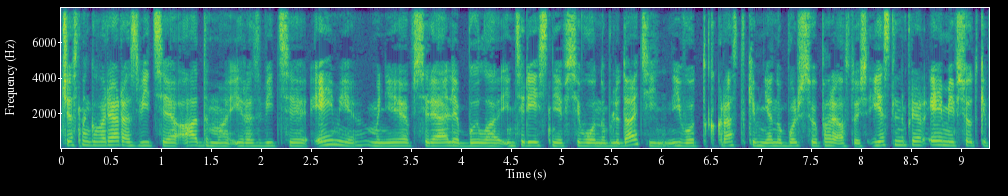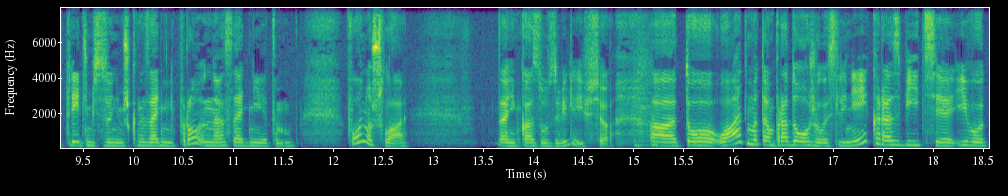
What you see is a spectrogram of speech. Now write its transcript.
Честно говоря, развитие Адама и развитие Эми мне в сериале было интереснее всего наблюдать, и, и вот как раз-таки мне оно больше всего понравилось. То есть, если, например, Эми все-таки в третьем сезоне немножко на задний, фрон, на задний там, фон ушла, они козу завели, и все, а, то у Атма там продолжилась линейка развития, и вот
